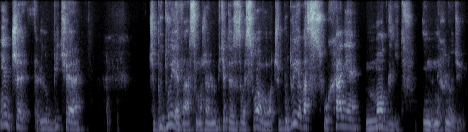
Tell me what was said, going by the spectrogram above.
Nie wiem, czy lubicie, czy buduje was, może lubicie to jest złe słowo, czy buduje was słuchanie modlitw innych ludzi.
